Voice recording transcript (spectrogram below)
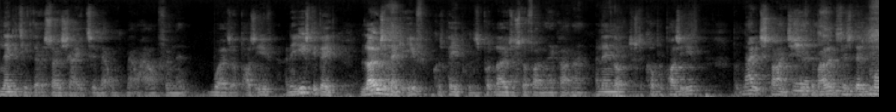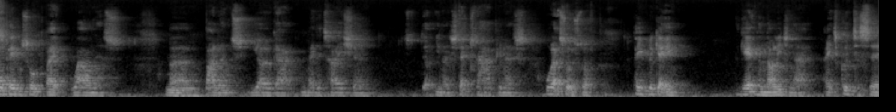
negative that are associated to mental mental health, and then words that are positive. And there used to be loads of negative because people can just put loads of stuff on there, can't they? And then look, just a couple of positive. But now it's starting to shift the balance. There's, there's more people talking about wellness, uh, balance, yoga, meditation, you know, steps to happiness, all that sort of stuff. People are getting getting the knowledge now, and it's good to see. Do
